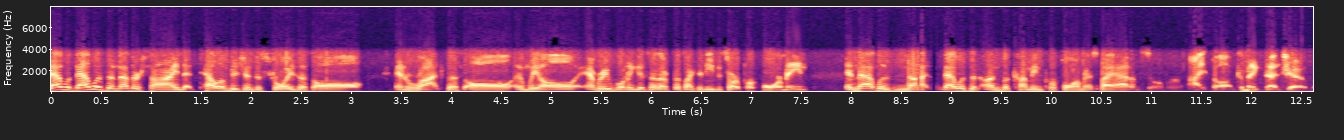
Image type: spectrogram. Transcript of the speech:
that was that was another sign that television destroys us all and rots us all, and we all everyone who gets on there feels like they need to start performing. And that was not that was an unbecoming performance by Adam Silver. I thought to make that joke.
